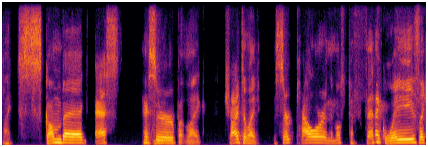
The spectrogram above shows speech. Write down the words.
like scumbag ass mm-hmm. pisser, but like tried to like assert power in the most pathetic ways. Like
